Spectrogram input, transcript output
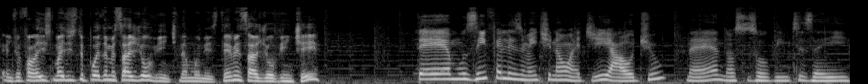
a gente vai falar isso, mas isso depois da mensagem de ouvinte, né, Muniz? Tem mensagem de ouvinte aí? Temos, infelizmente não é de áudio, né? Nossos ouvintes aí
